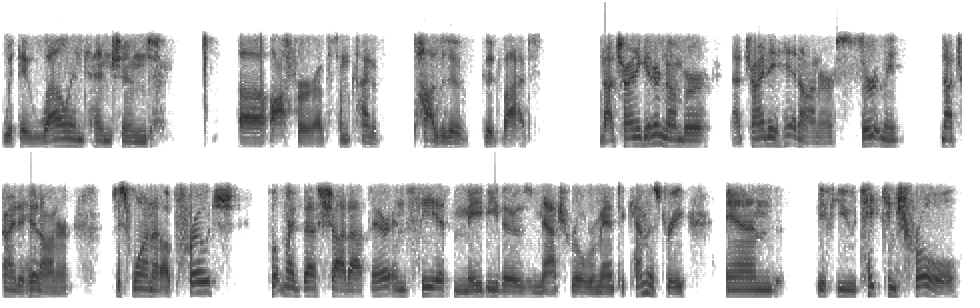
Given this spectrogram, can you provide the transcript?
with a well-intentioned uh, offer of some kind of positive, good vibes. Not trying to get her number, not trying to hit on her, certainly not trying to hit on her. Just want to approach, put my best shot out there, and see if maybe there's natural romantic chemistry. And if you take control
